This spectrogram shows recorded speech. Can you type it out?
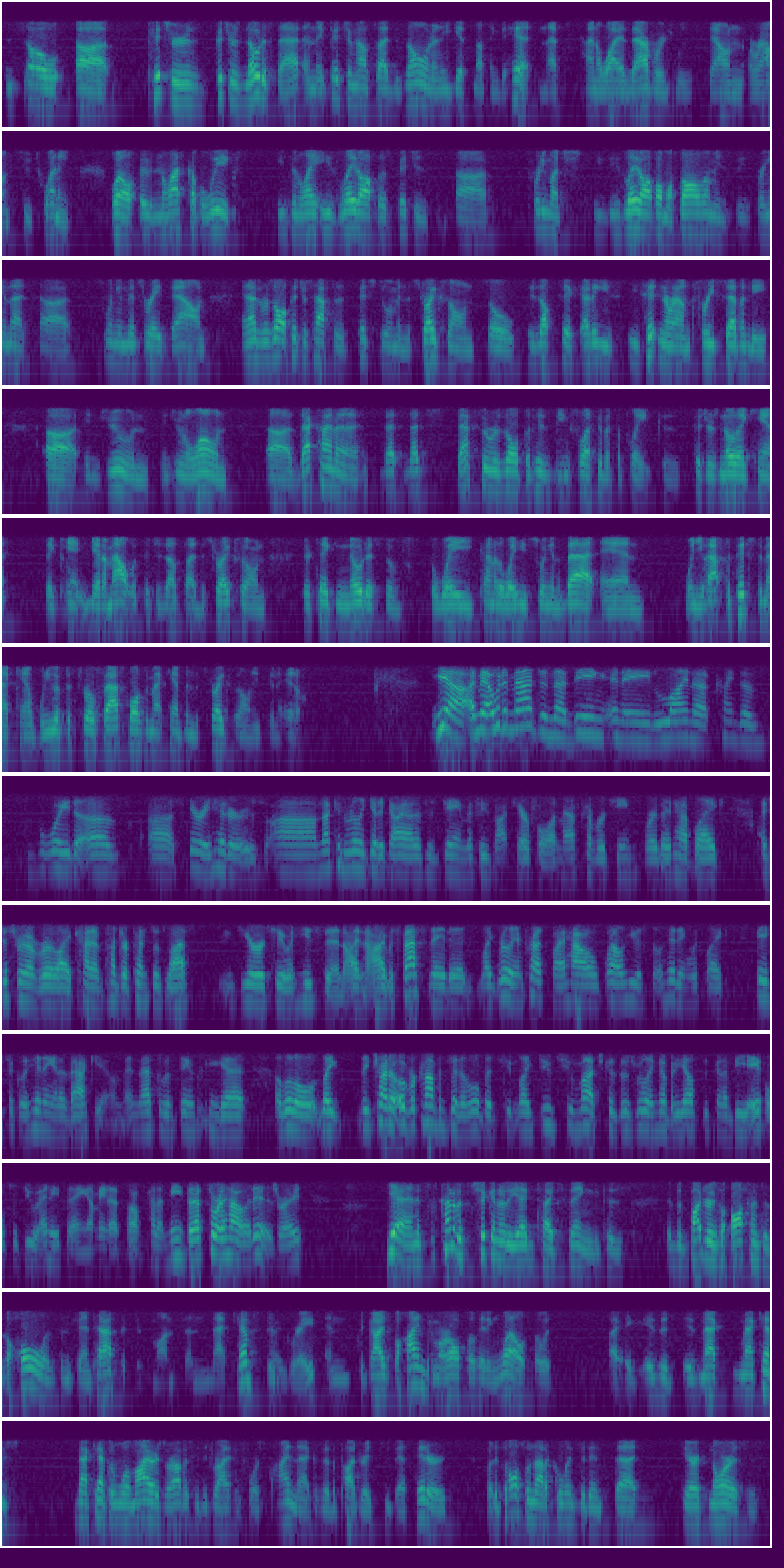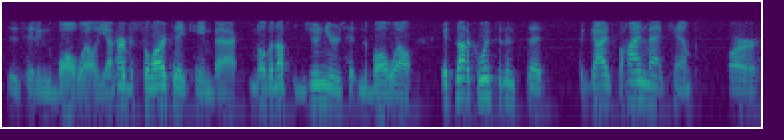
And so uh, pitchers pitchers notice that, and they pitch him outside the zone, and he gets nothing to hit, and that's kind of why his average was down around 220. Well, in the last couple weeks, he's been lay, he's laid off those pitches uh, pretty much. He's laid off almost all of them. He's, he's bringing that uh, swing and miss rate down, and as a result, pitchers have to pitch to him in the strike zone. So his uptick, I think he's he's hitting around 370 uh, in June in June alone. Uh, that kind of that that's that's the result of his being selective at the plate because pitchers know they can't they can't get him out with pitches outside the strike zone. They're taking notice of the way kind of the way he's swinging the bat, and when you have to pitch to Matt Kemp, when you have to throw fastballs to Matt Kemp in the strike zone, he's going to hit them. Yeah, I mean, I would imagine that being in a lineup kind of void of uh, scary hitters, um, that could really get a guy out of his game if he's not careful. I mean, I've covered teams where they'd have like, I just remember like kind of Hunter Pence's last year or two in Houston. I, I was fascinated, like really impressed by how well he was still hitting with like basically hitting in a vacuum. And that's when things can get a little like they try to overcompensate a little bit too, like do too much because there's really nobody else who's going to be able to do anything. I mean, that's all kind of mean, but that's sort of how it is, right? Yeah, and it's kind of a chicken or the egg type thing because the Padres' offense as a whole has been fantastic this month, and Matt Kemp's been great, and the guys behind him are also hitting well. So it's uh, is it is Matt Matt Kemp's Matt Kemp and Wil Myers are obviously the driving force behind that because they're the Padres' two best hitters. But it's also not a coincidence that Derek Norris is, is hitting the ball well. Yangervis Solarte came back. Melvin Upton Jr. is hitting the ball well. It's not a coincidence that the guys behind Matt Kemp are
